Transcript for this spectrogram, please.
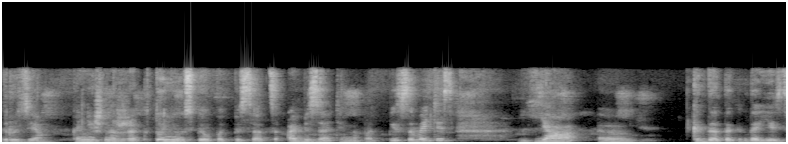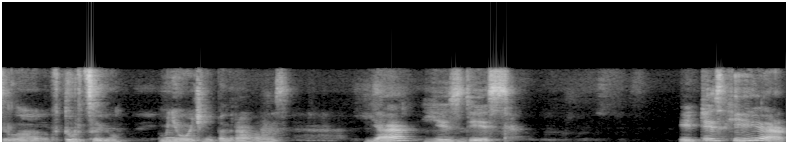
Друзья, конечно же, кто не успел подписаться, обязательно подписывайтесь. Я э, когда-то, когда ездила в Турцию, мне очень понравилось. Я есть здесь. It is here.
